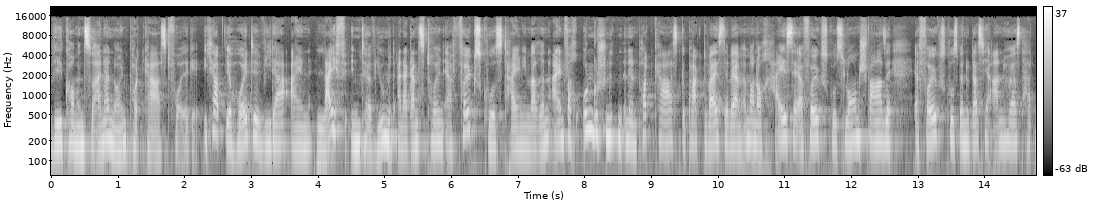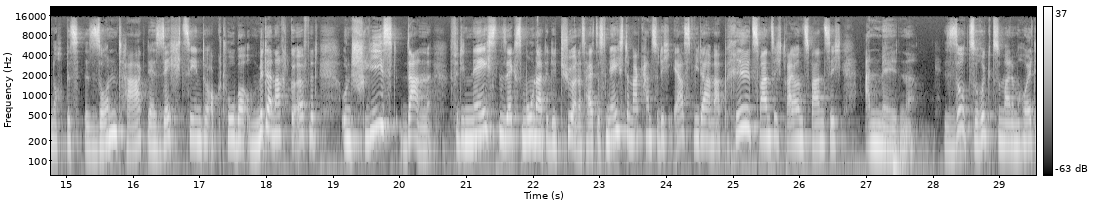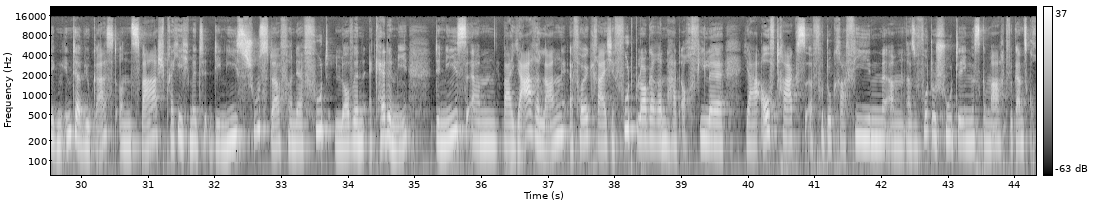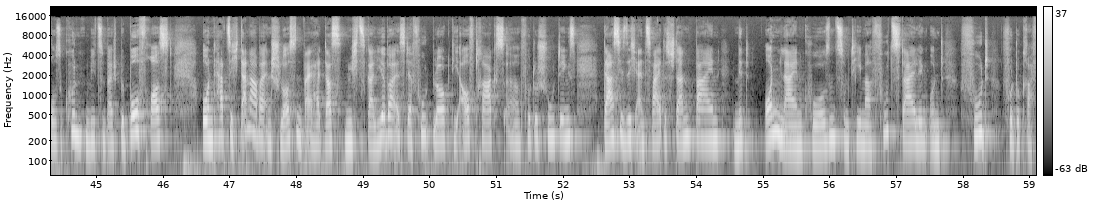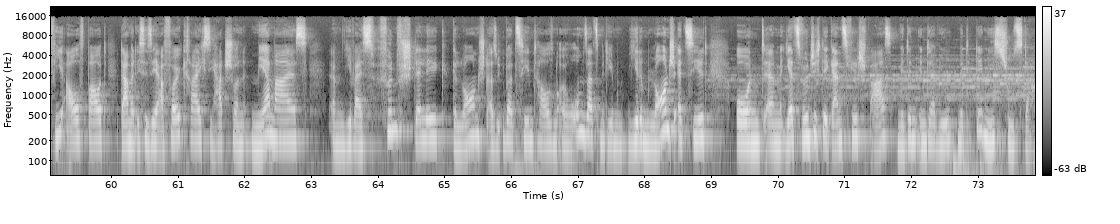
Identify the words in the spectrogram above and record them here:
Willkommen zu einer neuen Podcast-Folge. Ich habe dir heute wieder ein Live-Interview mit einer ganz tollen Erfolgskursteilnehmerin einfach ungeschnitten in den Podcast gepackt. Du weißt ja, wir haben immer noch heiße Erfolgskurs-Launch-Phase. Erfolgskurs, wenn du das hier anhörst, hat noch bis Sonntag, der 16. Oktober um Mitternacht geöffnet und schließt dann für die nächsten sechs Monate die Türen. Das heißt, das nächste Mal kannst du dich erst wieder im April 2023 anmelden. So, zurück zu meinem heutigen Interviewgast. Und zwar spreche ich mit Denise Schuster von der Food Lovin Academy. Denise ähm, war jahrelang erfolgreiche Foodbloggerin, hat auch viele ja, Auftragsfotografien, ähm, also Fotoshootings gemacht für ganz große Kunden, wie zum Beispiel Bofrost. Und hat sich dann aber entschlossen, weil halt das nicht skalierbar ist, der Foodblog, die Auftragsfotoshootings, äh, dass sie sich ein zweites Standbein mit Online-Kursen zum Thema Food Styling und Food-Fotografie aufbaut. Damit ist sie sehr erfolgreich. Sie hat schon mehrmals ähm, jeweils fünfstellig gelauncht, also über 10.000 Euro Umsatz mit jedem, jedem Launch erzielt. Und ähm, jetzt wünsche ich dir ganz viel Spaß mit dem Interview mit Denise Schuster.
